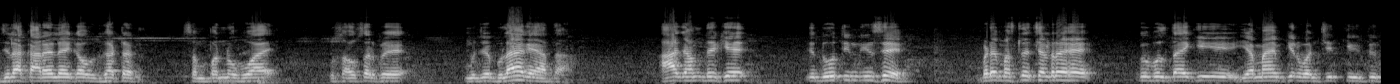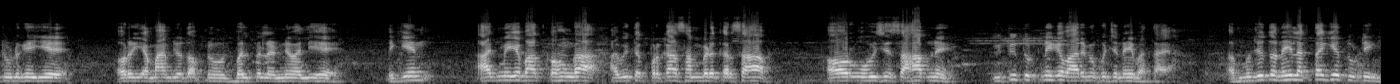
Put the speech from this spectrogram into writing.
जिला कार्यालय का उद्घाटन संपन्न हुआ है। उस अवसर पे मुझे बुलाया गया था। आज हम देखे, ये दो तीन दिन से बड़े मसले चल रहे हैं। कोई बोलता है कि एम आई एम की वंचित की युति टूट गई है और एम आई एम जो तो अपने बल पे लड़ने वाली है। लेकिन आज मैं ये बात कहूँगा, अभी तक प्रकाश अंबेडकर साहब और ओवैसी साहब ने युति टूटने के बारे में कुछ नहीं बताया। अब मुझे तो नहीं लगता कि ये टूटेंगी।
